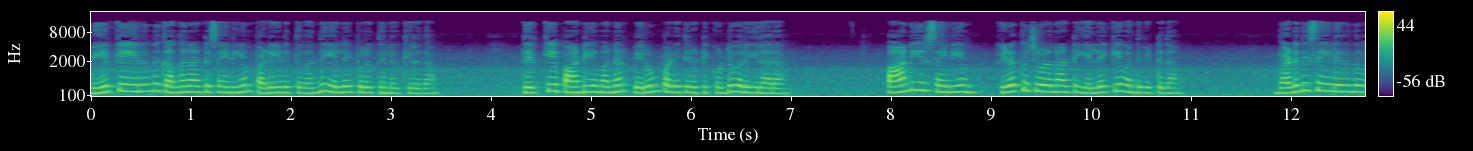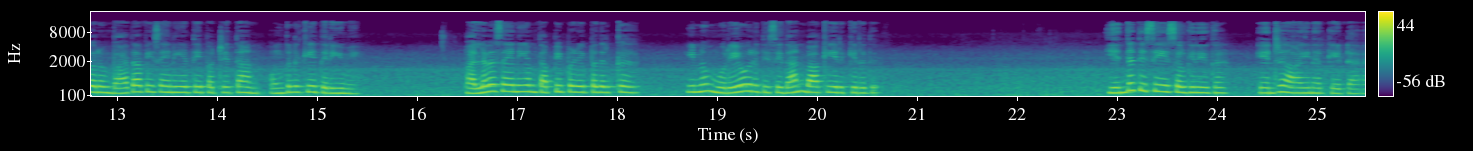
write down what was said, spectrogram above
மேற்கே இருந்து கங்க நாட்டு சைனியம் படையெடுத்து வந்து எல்லைப்புறத்தில் நிற்கிறதாம். தெற்கே பாண்டிய மன்னர் பெரும் படை திரட்டி கொண்டு வருகிறாராம். பாண்டியர் சைனியம் கிழக்கு சோழ நாட்டு எல்லைக்கே வந்து விட்டதாம். வடதிசையிலிருந்து வரும் வாதாபி சைனியத்தை பற்றித்தான் உங்களுக்கே தெரியுமே. பல்லவ சைனியம் தப்பி பிழைப்பதற்கு இன்னும் ஒரே ஒரு திசைதான் பாக்கி இருக்கிறது. எந்த திசையை சொல்கிறீர்கள்? என்று ஆயனர் கேட்டார்.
